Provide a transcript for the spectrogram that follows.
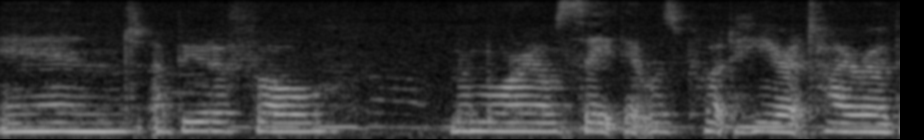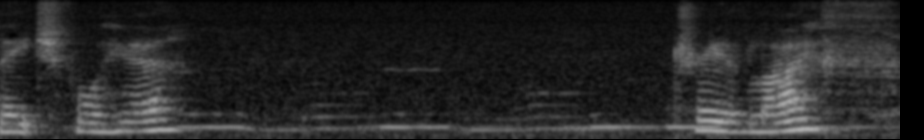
And a beautiful memorial seat that was put here at Tairoa Beach for her. Tree of Life.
